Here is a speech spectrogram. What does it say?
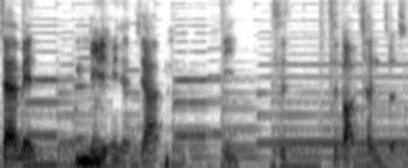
在那边批评人家，嗯、你是吃饱撑着是？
